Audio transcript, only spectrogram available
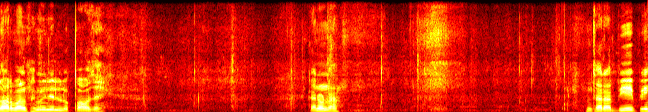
নর্মাল ফ্যামিলির লোক পাওয়া যায়। কেননা যারা বিএপি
